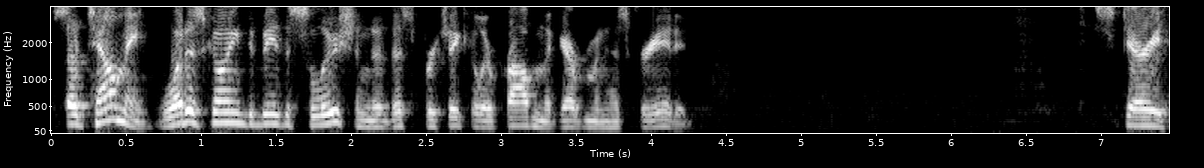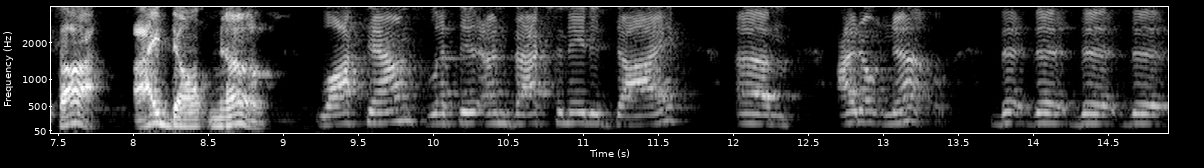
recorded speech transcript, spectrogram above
So tell me, what is going to be the solution to this particular problem the government has created? Scary thought. I don't know. lockdowns, let the unvaccinated die. Um, I don't know. The the the the,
